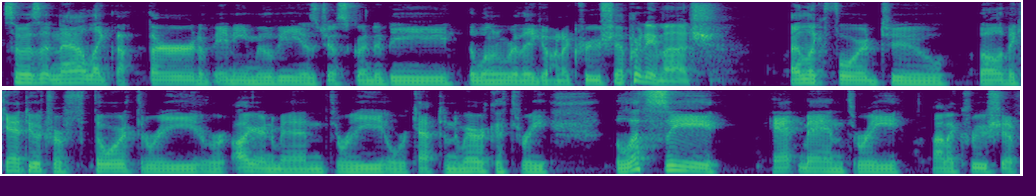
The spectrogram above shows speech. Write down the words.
So is it now like the third of any movie is just going to be the one where they go on a cruise ship? Pretty much. I look forward to. Well, they can't do it for Thor three or Iron Man three or Captain America three, but let's see Ant Man three on a cruise ship.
